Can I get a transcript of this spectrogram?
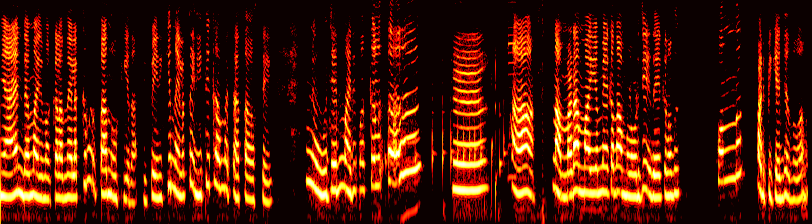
ഞാൻ എന്റെ മരുമക്കളെ നിലയ്ക്ക് നിർത്താൻ നോക്കിയതാ. ഇപ്പൊ എനിക്ക് നിലത്ത് എണീറ്റിക്കാൻ പറ്റാത്ത അവസ്ഥയായി. നൂജൻ മരുമക്കൾ. ആ നമ്മുടെ അമ്മായിയമ്മയൊക്കെ നമ്മളോട് ചെയ്തേക്കണത്. ഒന്ന് പഠിപ്പിക്കാൻ ചെന്നതാണ്.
